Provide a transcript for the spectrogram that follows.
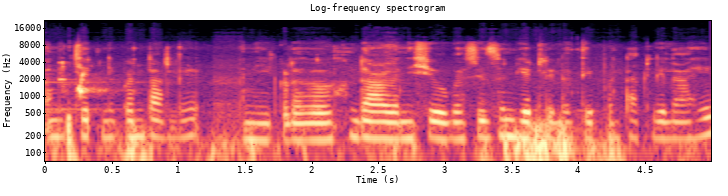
आणि चटणी पण टाकली. आणि इकडं डाळ आणि शेवगा शिजून घेतलेलं ते पण टाकलेलं आहे.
